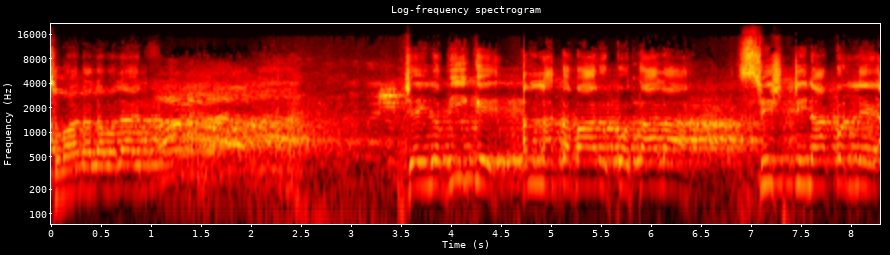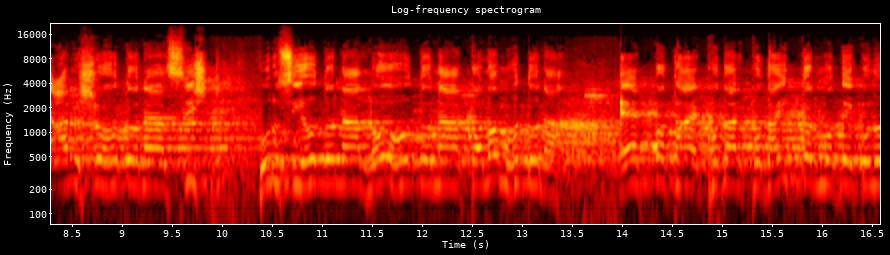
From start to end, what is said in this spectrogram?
সুমান আল্লাহ বলেন, যেই নবীকে আল্লাহ তালা সৃষ্টি না করলে আরশ হতো না, সৃষ্টি, কুরসি হতো না লো হতো না, কলম হতো না। এক কথায় খোদার খোদাইত্বর মধ্যে কোনো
